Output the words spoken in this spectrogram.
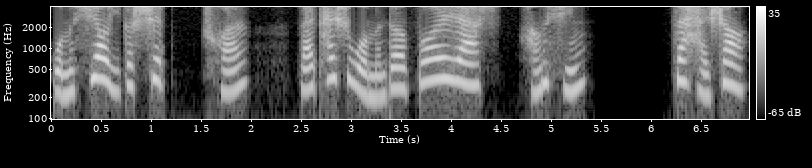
我们需要一个 ship 船来开始我们的 voyage 航行。在海上，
